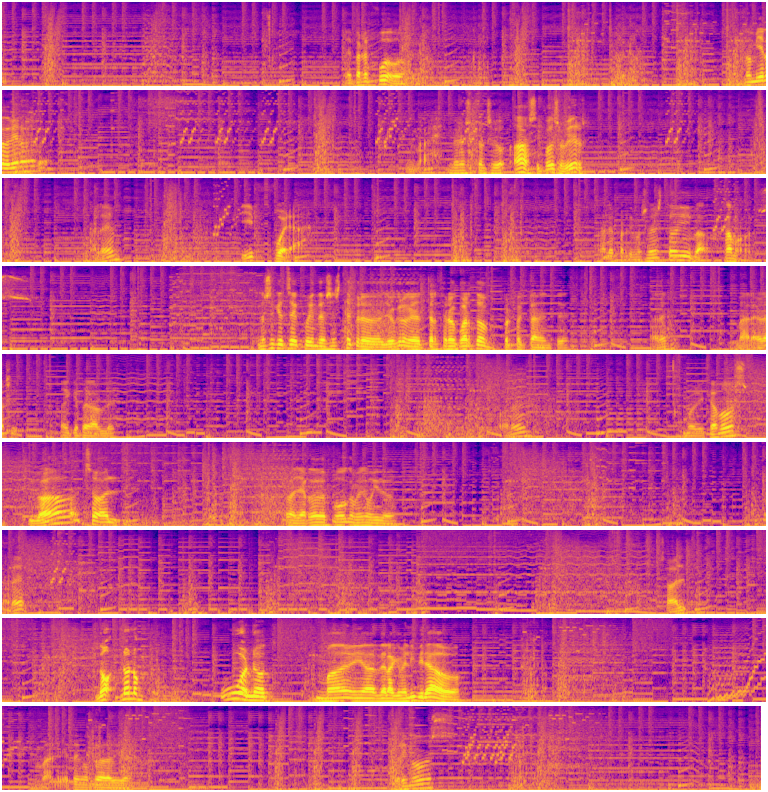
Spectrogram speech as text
Me para el fuego. No, mierda, mierda, mierda. Vale, menos consigo... Ah, sí puedo subir. Vale. Y fuera. Vale, partimos esto y bajamos. No sé qué checkpoint es este, pero yo creo que el tercero o cuarto perfectamente. Vale. Vale, ahora sí. Hay que pegarle. Vale. Movilizamos. Y va, chaval. Rayardo de fuego que me he comido. Vale. No, no, no. Uh, no. Madre mía, de la que me he librado. Vale, ya tengo toda la vida. Corrimos.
